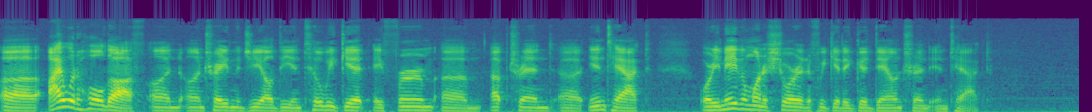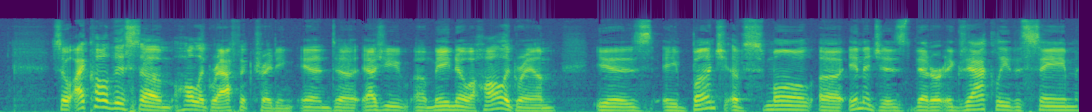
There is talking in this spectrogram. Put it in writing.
uh, I would hold off on, on trading the GLD until we get a firm um, uptrend uh, intact, or you may even want to short it if we get a good downtrend intact. So I call this um, holofractal trading, and uh, as you uh, may know, a hologram is a bunch of small uh, images that are exactly the same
